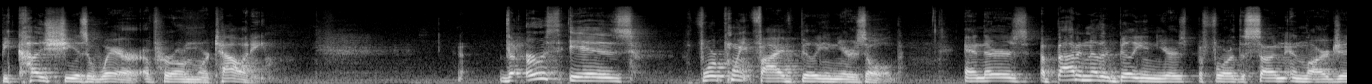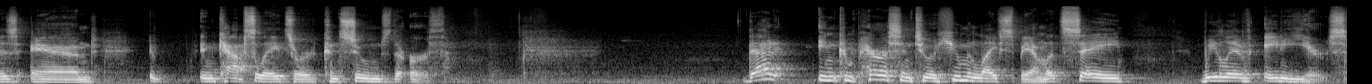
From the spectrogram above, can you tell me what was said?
because she is aware of her own mortality? The Earth is 4.5 billion years old. And there's about another billion years before the sun enlarges and encapsulates or consumes the Earth. That, in comparison to a human lifespan, let's say we live 80 years,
